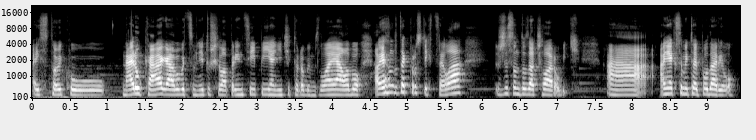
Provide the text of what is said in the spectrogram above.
aj stojku na rukách a vôbec som netušila princípy, ani či to robím zle, alebo, ale ja som to tak proste chcela, že som to začala robiť. A, a nejak sa mi to aj podarilo.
